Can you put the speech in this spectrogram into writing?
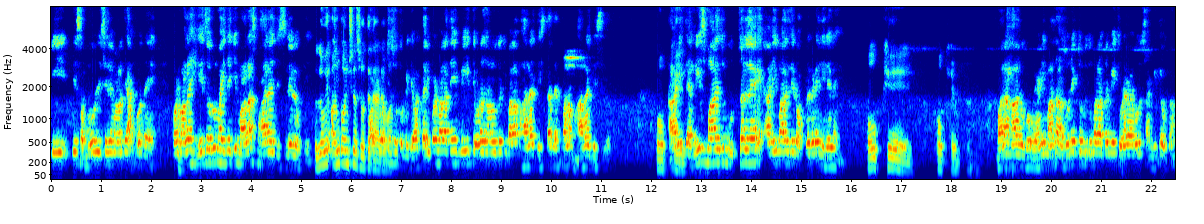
की ते समोर दिसलेले मला ते आठवत आहे पण मला हे जरूर माहिती आहे की मलाच महाराज दिसलेले होते. तर तुम्ही अनकॉन्शियस होते त्या Unconscious टायमाला होतो मी तेव्हा. तरी पण मला ते मी तेवढं जाणवतं की मला महाराज दिसतात आहेत, मला महाराज दिसले. आणि ओके त्यांनीच मला इथून उचललंय आणि मला ते डॉक्टरकडे नेलेलं आहे. ओके. Okay okay. मला हा अनुभव आहे. आणि माझा अजून एक जो मी तुम्हाला आता मी थोड्या वेळाबरोबर सांगितलं होतं.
